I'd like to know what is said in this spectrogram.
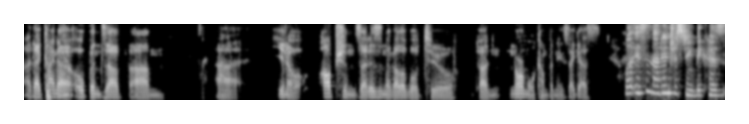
uh, that kind of Right. opens up, um, uh, you know, options that isn't available to uh, normal companies, I guess. Well, isn't that interesting? Because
